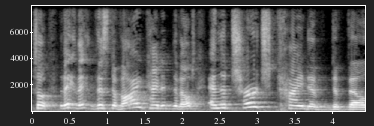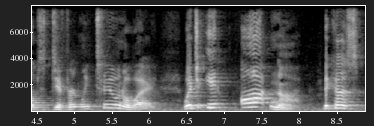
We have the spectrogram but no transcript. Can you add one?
So they, they, this divide kind of develops, and the church kind of develops differently too, in a way, which it ought not, because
